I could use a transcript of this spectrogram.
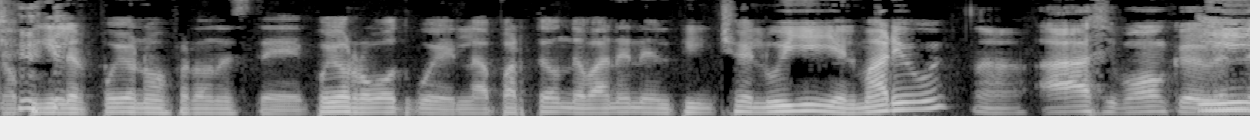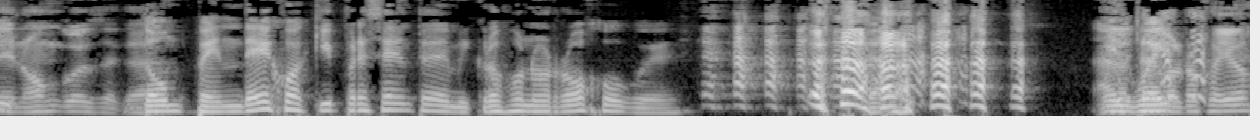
no, Killer Pollo no, perdón, este, Pollo Robot, güey, en la parte donde van en el pinche Luigi y el Mario, güey, Ajá. Ah, Simón, que Y venden hongos acá. Don Pendejo aquí presente de micrófono rojo, güey. Ah, el ¿no traigo güey- el rojo yo?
